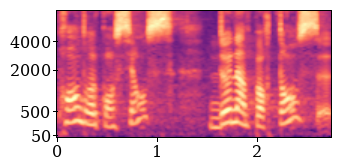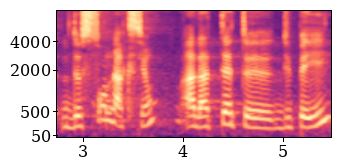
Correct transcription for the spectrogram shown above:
prendre conscience de l'importance de son action à la tête du pays,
